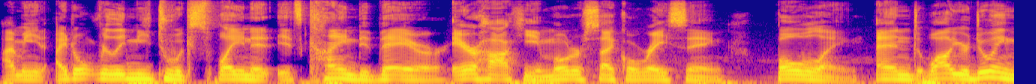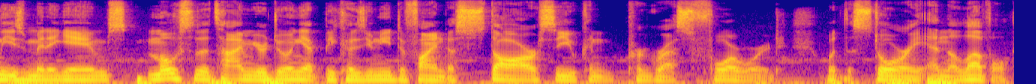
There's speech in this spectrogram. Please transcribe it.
I mean, I don't really need to explain it. It's kind of there. Air hockey, motorcycle racing, bowling. And while you're doing these mini games, most of the time you're doing it because you need to find a star so you can progress forward with the story and the level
